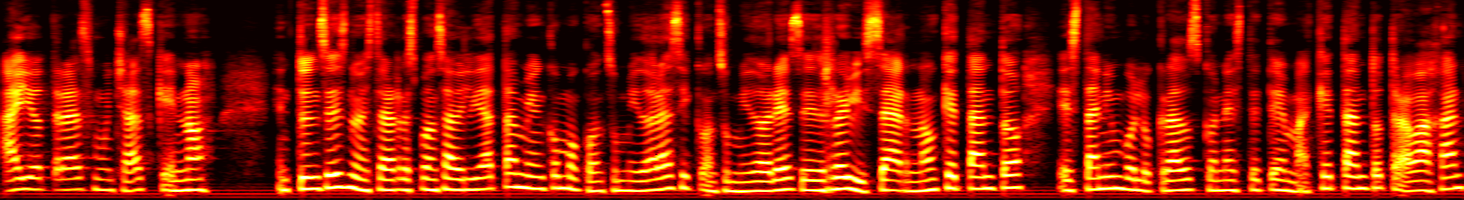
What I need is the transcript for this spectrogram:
Hay otras muchas que no. Entonces, nuestra responsabilidad también como consumidoras y consumidores es revisar, ¿no? ¿Qué tanto están involucrados con este tema? ¿Qué tanto trabajan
